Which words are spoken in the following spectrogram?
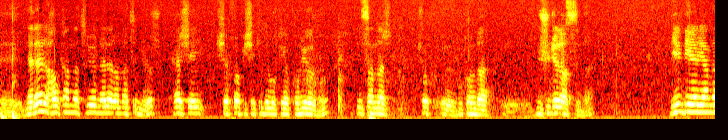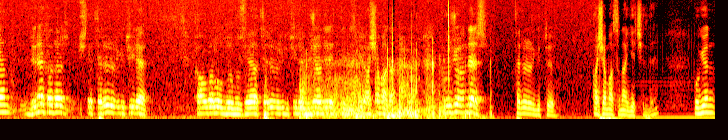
Ee, neler halka anlatılıyor, neler anlatılmıyor? Her şey şeffaf bir şekilde ortaya konuyor mu? İnsanlar çok e, bu konuda düşünceli aslında. Bir diğer yandan düne kadar işte terör örgütüyle kavgalı olduğumuz veya terör örgütüyle mücadele ettiğimiz bir aşamadan kurucu önder terör örgütü aşamasına geçildi. Bugün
